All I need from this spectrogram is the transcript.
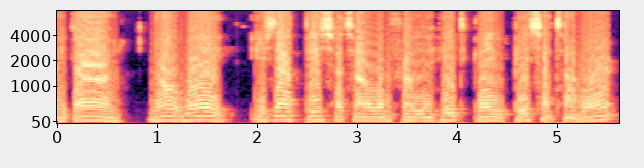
my god, no way! Is that Pizza Tower from the hit game Pizza Tower?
